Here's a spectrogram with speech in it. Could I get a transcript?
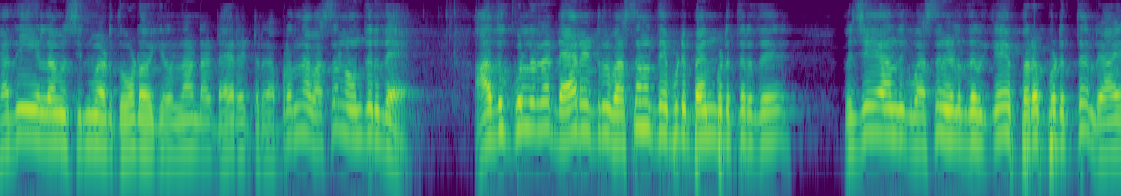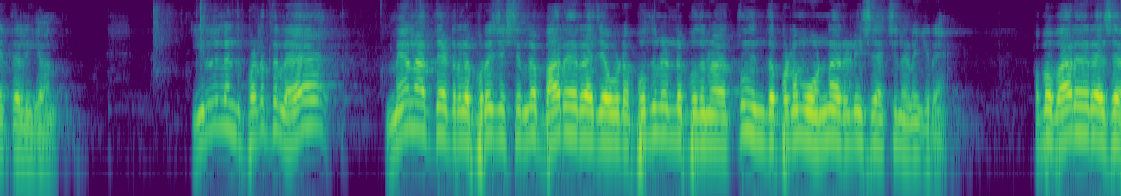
கதையே இல்லாமல் சினிமா எடுத்து ஓட வைக்கிறது டைரக்டர் அப்புறம் தான் வசனம் வந்துருதே. அதுக்குள்ள டைரக்டர் வசனத்தை எப்படி பயன்படுத்துறது? விஜயகாந்துக்கு வசனம் எழுதுறதுக்கே பிறப்படுத்த ராயத் அலிகான். இல்லை இந்த படத்தில் மேனா தேட்டரில் ப்ரொஜெக்ஷனில் பாரதி ராஜாவோட புதுநெல்ல புதுநலத்தும் இந்த படமும் ஒன்றா ரிலீஸ் ஆச்சுன்னு நினைக்கிறேன். அப்போ பாரதி ராஜா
